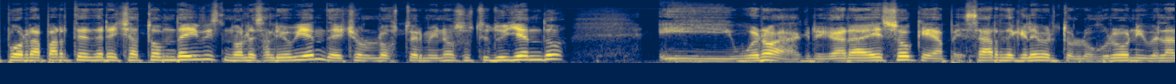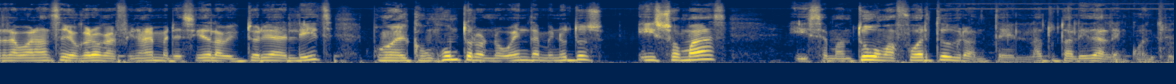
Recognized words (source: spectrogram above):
por la parte derecha Tom Davis no le salió bien, de hecho los terminó sustituyendo. Y bueno, agregar a eso que a pesar de que el Everton logró nivelar la balanza, yo creo que al final merecía la victoria del Leeds, con el conjunto los 90 minutos hizo más y se mantuvo más fuerte durante la totalidad del encuentro.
